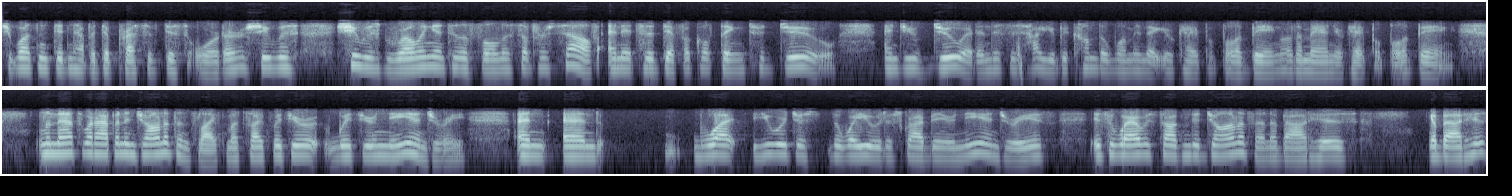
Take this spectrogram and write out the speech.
she wasn't didn't have a depressive disorder. She was she was growing into the fullness of herself, and it's a difficult thing to do. And you do it, and this is how you become the woman that you're capable of being, or the man you're capable of being. And that's what happened in Jonathan's life, much like with your with your knee injury. And and what you were just the way you were describing your knee injury is is the way I was talking to Jonathan about his about his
